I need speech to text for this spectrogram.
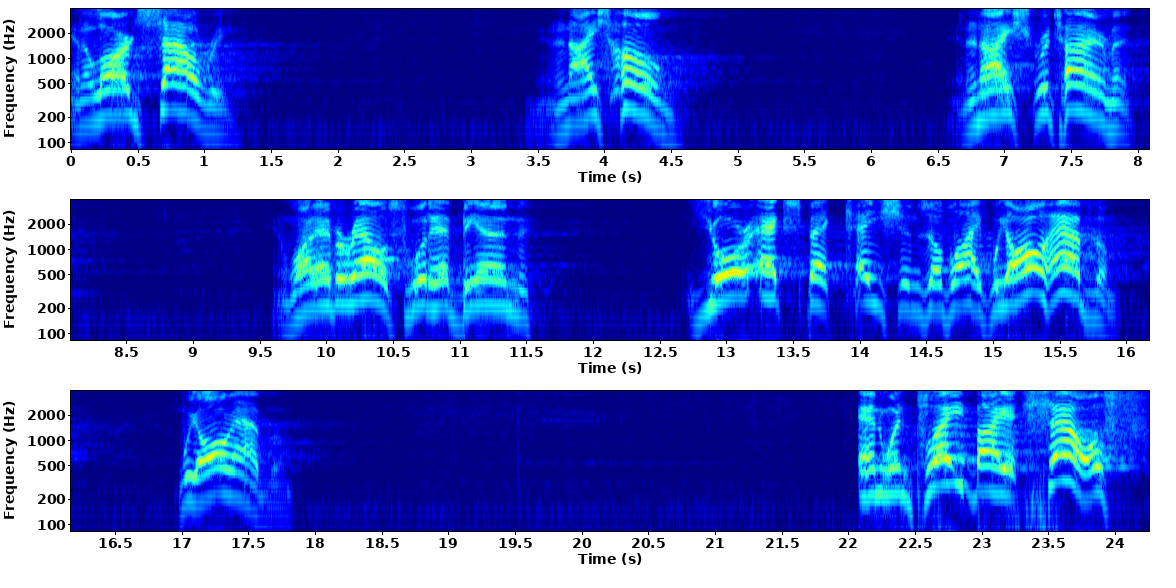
and a large salary, and a nice home, and a nice retirement, and whatever else would have been your expectations of life. We all have them. We all have them. And when played by itself,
